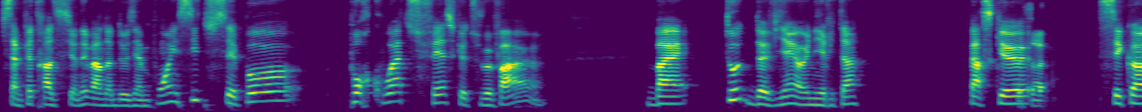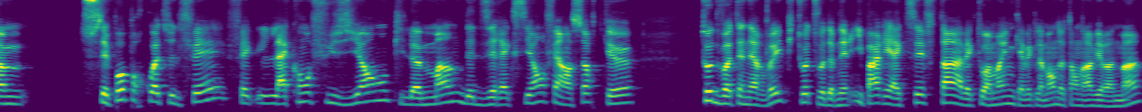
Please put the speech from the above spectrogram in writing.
ça me fait transitionner vers notre deuxième point, si tu ne sais pas pourquoi tu fais ce que tu veux faire, ben tout devient un irritant. Parce que c'est comme tu sais pas pourquoi tu le fais, fait que la confusion puis le manque de direction fait en sorte que tout va t'énerver, puis toi, tu vas devenir hyper réactif tant avec toi-même qu'avec le monde de ton environnement,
